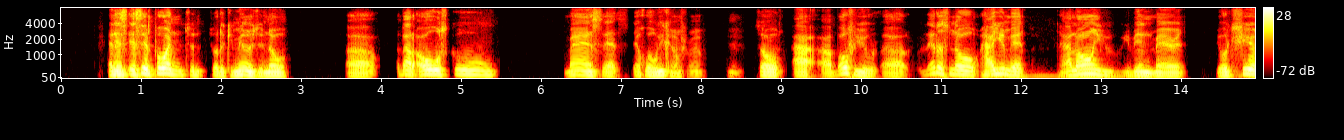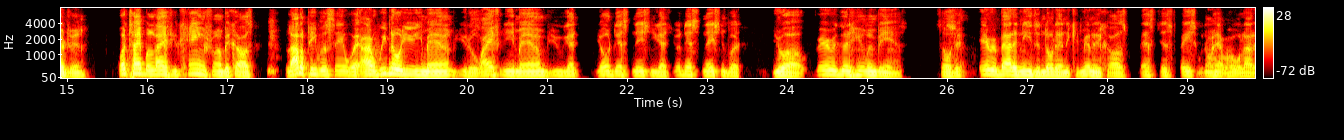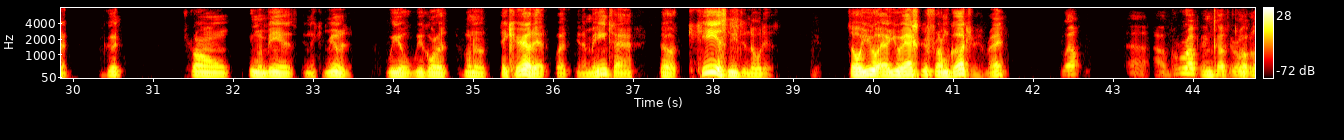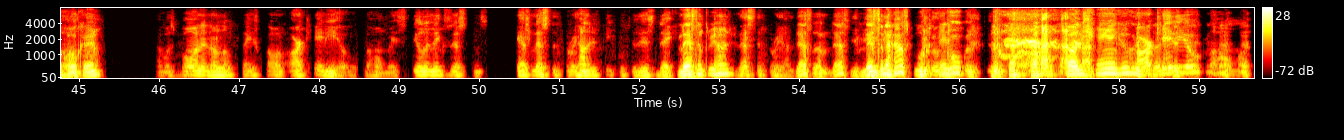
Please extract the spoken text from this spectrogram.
And it's it's important to for the community to know uh, about old school mindsets. That's where we come from. Mm. So, uh, uh, both of you, uh, let us know how you met, how long you you've been married, your children, what type of life you came from. Because a lot of people say, "Well, I, we know you, Imam. You're the wife of the Imam. You got your destination. You got your destination, but you are very good human beings." So Sure. everybody needs to know that in the community because let's just face we don't have a whole lot of good, strong human beings in the community. We are we're going to gonna take care of that. But in the meantime, the kids need to know this. So you are you actually from Guthrie, right? Grew up in Guthrie, Oklahoma. okay. I was born in a little place called Arcadia, Oklahoma. It's still in existence. It has less than 300 people to this day. Less than three hundred. Less than 300. That's a that's If less you- than a high school. You can? Google it. oh, you can Google it. Arcadia, Oklahoma.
